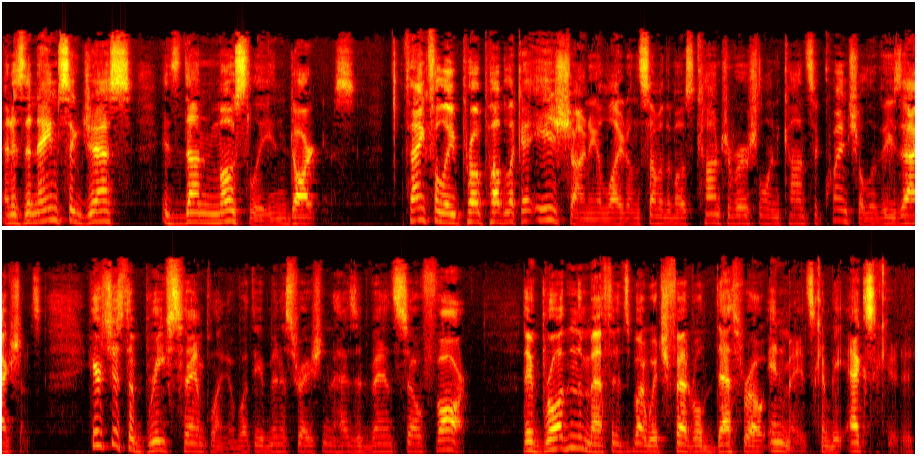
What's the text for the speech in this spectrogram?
and as the name suggests, it's done mostly in darkness. Thankfully, ProPublica is shining a light on some of the most controversial and consequential of these actions. Here's just a brief sampling of what the administration has advanced so far. They've broadened the methods by which federal death row inmates can be executed,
